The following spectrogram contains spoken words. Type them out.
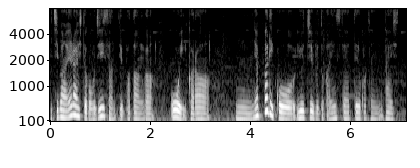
一番偉い人がおじいさんっていうパターンが多いからうんやっぱりこう YouTube とかインスタやってることに対して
